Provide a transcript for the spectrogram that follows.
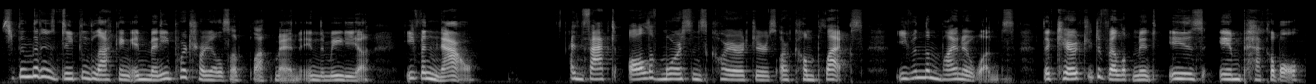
something that is deeply lacking in many portrayals of black men in the media, even now. In fact, all of Morrison's characters are complex, even the minor ones. The character development is impeccable.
